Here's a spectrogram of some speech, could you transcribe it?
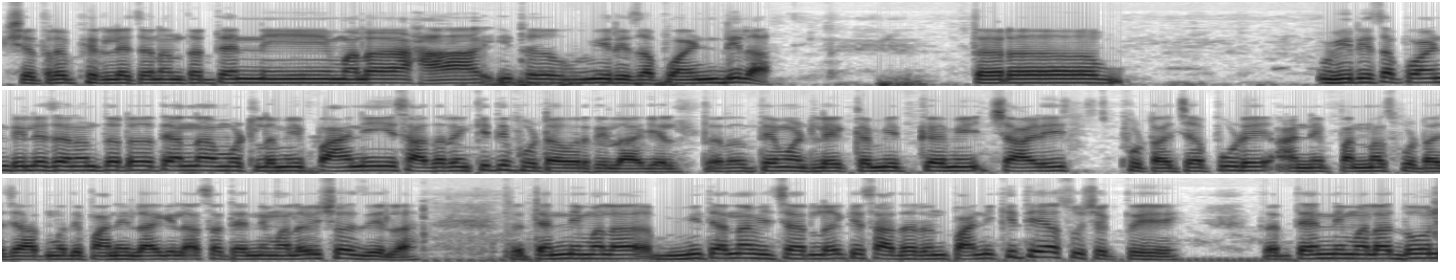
क्षेत्र फिरल्याच्यानंतर त्यांनी मला हा इथं विहिरीचा पॉईंट दिला. तर विहिरीचा पॉईंट दिल्याच्यानंतर त्यांना म्हटलं मी पाणी साधारण किती फुटावरती लागेल? तर ते म्हटले कमीत कमी चाळीस फुटाच्या पुढे आणि पन्नास फुटाच्या आतमध्ये पाणी लागेल असा त्यांनी मला विश्वास दिला. तर त्यांनी मला मी त्यांना विचारलं की साधारण पाणी किती असू शकतं हे? तर त्यांनी मला दोन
